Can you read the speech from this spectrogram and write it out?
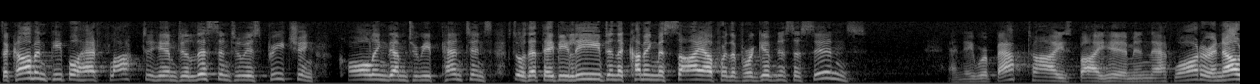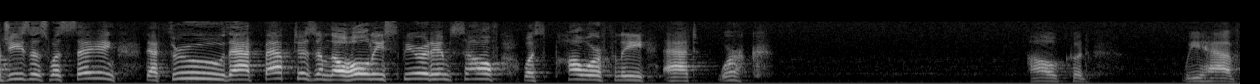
The common people had flocked to him to listen to his preaching, calling them to repentance so that they believed in the coming Messiah for the forgiveness of sins. And they were baptized by him in that water. And now Jesus was saying that through that baptism, the Holy Spirit himself was powerfully at work. How could we have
